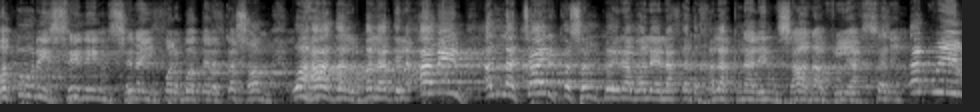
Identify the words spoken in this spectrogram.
ও তুরি সিনিন সিনাই পর্বতের কসম, ও হাদাল বালাদিল আমিন। আল্লাহ চায়ের কসম কইরা বলে লাকাদ খালাকনাল ইনসানা ফি আহসানি তাকওয়িম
